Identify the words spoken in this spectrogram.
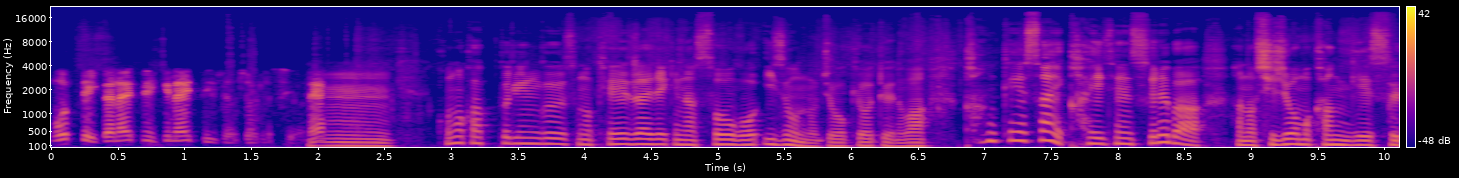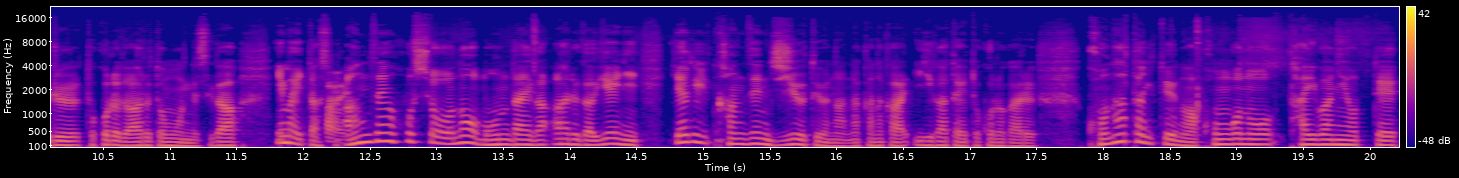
持っていかないといけないという状況ですよね。このカップリング、その経済的な相互依存の状況というのは、関係さえ改善すれば、あの市場も歓迎するところではあると思うんですが、今言ったその安全保障の問題があるがゆえに、やはり完全自由というのはなかなか言い難いところがある。このあたりというのは今後の対話によって、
